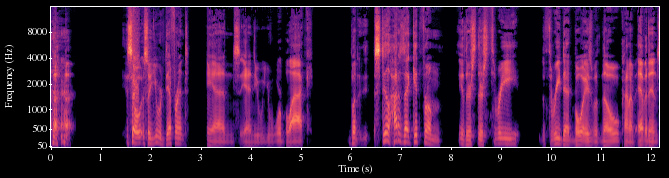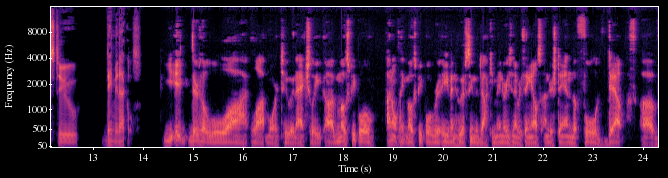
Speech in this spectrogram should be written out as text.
kitten. so, so you were different, and and you you wore black, but still, how does that get from? You know, there's there's three three dead boys with no kind of evidence to Damien Echols. It, there's a lot, lot more to it. Actually, uh, most people, I don't think most people, even who have seen the documentaries and everything else, understand the full depth of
